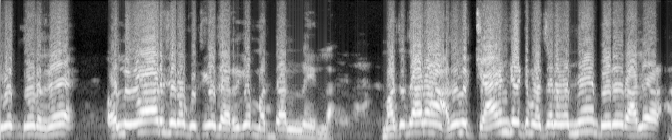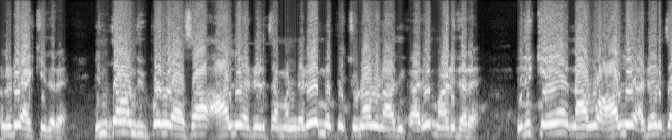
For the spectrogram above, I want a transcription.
ಇವತ್ತು ನೋಡಿದ್ರೆ ಹಲವಾರು ಜನ ಗುತ್ತಿಗೆದಾರರಿಗೆ ಮತದಾನ ಇಲ್ಲ. ಮತದಾನ ಅದರಲ್ಲೂ ಕ್ಯಾಂಡಿಡೇಟ್ ಮತದಾನವನ್ನೇ ಬೇರೆಯವರು ಆಲ್ರೆಡಿ ಹಾಕಿದ್ದಾರೆ. ಇಂಥ ಒಂದು ವಿಪರ್ಯಾಸ ಹಾಲಿ ಆಡಳಿತ ಮಂಡಳಿ ಮತ್ತು ಚುನಾವಣಾಧಿಕಾರಿ ಮಾಡಿದ್ದಾರೆ. ಇದಕ್ಕೆ ನಾವು ಹಾಲಿ ಆಡಳಿತ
